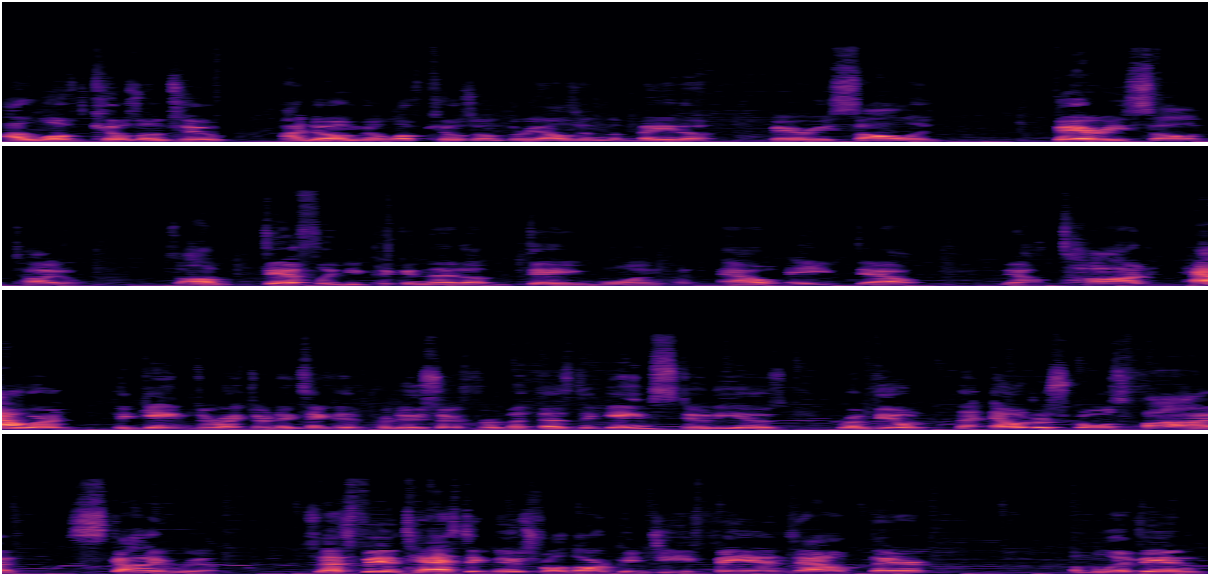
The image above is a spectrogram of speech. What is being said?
I loved Killzone 2. I know I'm going to love Killzone 3. I was in the beta. Very solid. Very solid title. So I'll definitely be picking that up day one without a doubt. Now, Todd Howard, the game director and executive producer for Bethesda Game Studios, revealed The Elder Scrolls V Skyrim. So that's fantastic news for all the RPG fans out there. Oblivion,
